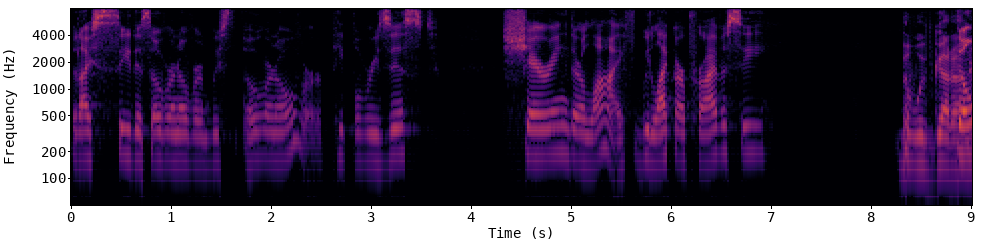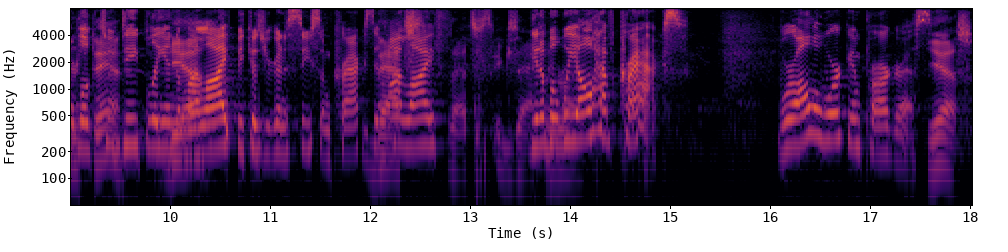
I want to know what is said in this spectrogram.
that I see this over and over and we, over and over. People resist sharing their life. We like our privacy. But we've got to Don't look too deeply into my life because you're going to see some cracks in my life. That's exactly You know, but we all have cracks. We're all a work in progress. Yes.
